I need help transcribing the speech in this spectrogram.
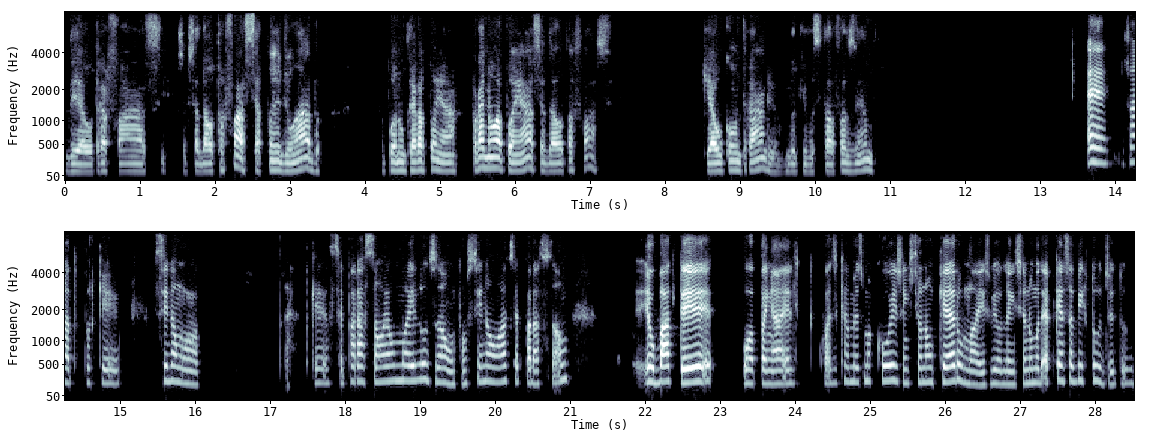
dê a outra face. Você precisa dar outra face. Você apanha de um lado, pô, não quero apanhar. Para não apanhar, você dá a outra face, que é o contrário do que você estava fazendo. É, exato, porque se não porque a separação é uma ilusão. Então, se não há separação, eu bater ou apanhar ele quase que é a mesma coisa, gente. Eu não quero mais violência no. É porque é essa virtude do,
